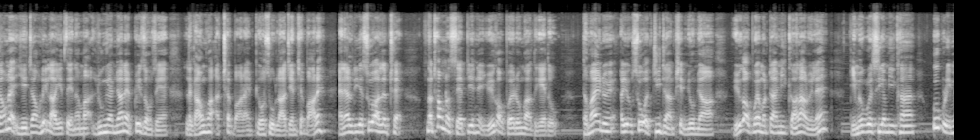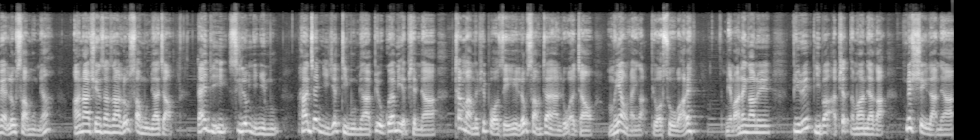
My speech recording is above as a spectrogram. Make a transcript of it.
ကြောင်းနဲ့ရေကြောင်းလိလာရေးတင်နမှာလူငယ်များနဲ့တွေ့ဆုံစဉ်၎င်းကအထက်ပါတိုင်းပြောဆိုလာခြင်းဖြစ်ပါတယ်။ NLD အစိုးရလက်ထက်2020ပြည့်နှစ်ရွေးကောက်ပွဲတုန်းကတကယ်တော့ တမိုင်းတွင်အယုတ်ဆိုးအကြီးတန်းဖြစ်မျိုးများရွေးကောက်ပွဲမတိုင်မီကာလတွင်လည်းဒီမိုကရေစီအမိခံဥပဒေမဲ့လှုပ်ဆောင်မှုများအာဏာရှင်ဆန်ဆန်လှုပ်ဆောင်မှုများကြောင့်တိုင်းပြည်စီလုံးညီညွတ်မှုဟန်ချက်ညီရက်တီမှုများပြုတ်ကွဲမိအဖြစ်များထပ်မံမဖြစ်ပေါ်စေလှုပ်ဆောင်ကြရန်လိုအပ်ကြောင်းမရောက်နိုင်ကပြောဆိုပါတယ်မြန်မာနိုင်ငံတွင်ပြည်တွင်းပြည်ပအဖြစ်သမားများကနှစ်ရှိလာများ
